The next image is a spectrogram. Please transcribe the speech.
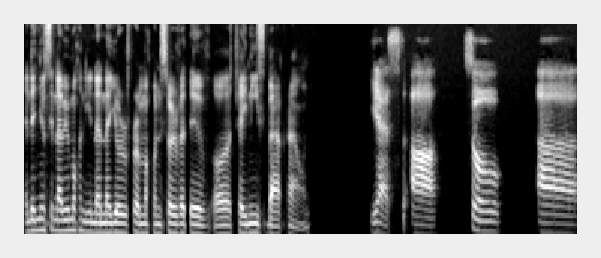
And then yung sinabi mo kanina na you're from a conservative uh, Chinese background. Yes. Uh, so, uh,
